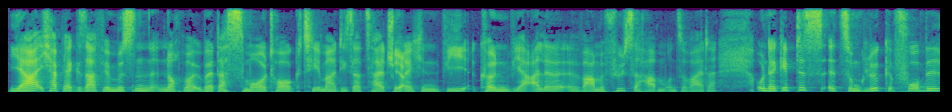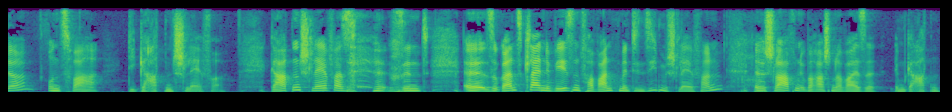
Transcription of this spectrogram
Ja, ich habe ja gesagt, wir müssen nochmal über das Smalltalk-Thema dieser Zeit Ja. sprechen. Wie können wir alle äh, warme Füße haben und so weiter. Und da gibt es äh, zum Glück Vorbilder, und zwar die Gartenschläfer. Gartenschläfer sind äh, so ganz kleine Wesen verwandt mit den Siebenschläfern, äh, schlafen überraschenderweise im Garten.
